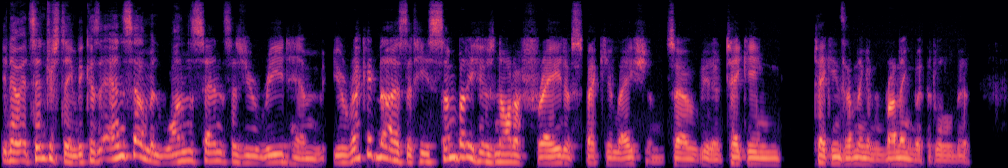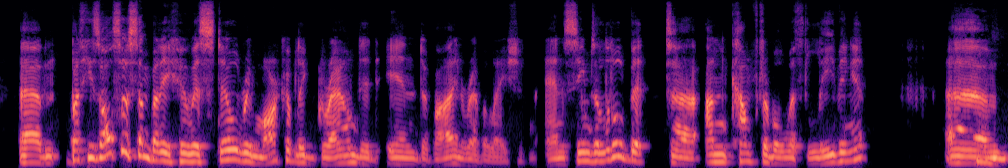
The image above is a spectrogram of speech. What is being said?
you know it's interesting because Anselm, in one sense, as you read him, you recognize that he's somebody who's not afraid of speculation. So you know, taking taking something and running with it a little bit. Um, but he's also somebody who is still remarkably grounded in divine revelation and seems a little bit uh, uncomfortable with leaving it. Um, mm.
